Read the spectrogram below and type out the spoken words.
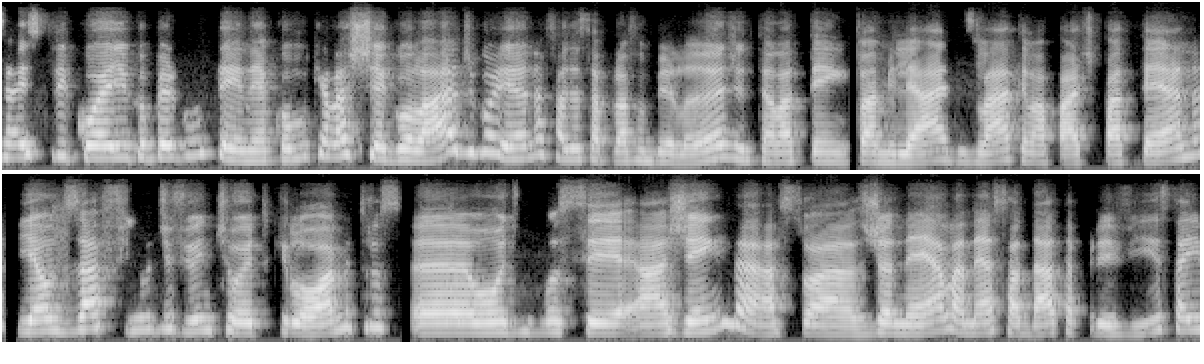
já explicou aí o que eu perguntei, né? Como que ela chegou lá de Goiânia fazer essa prova em Uberlândia. Então, ela tem familiares lá, tem uma parte paterna, e é um desafio de 28 quilômetros, uh, onde você agenda a sua janela, né, sua data prevista, e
